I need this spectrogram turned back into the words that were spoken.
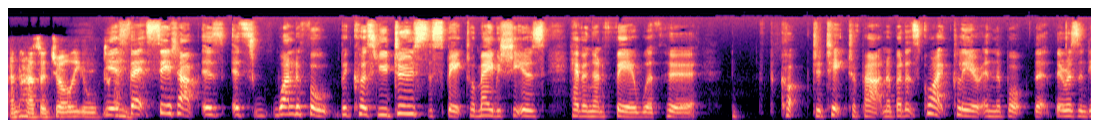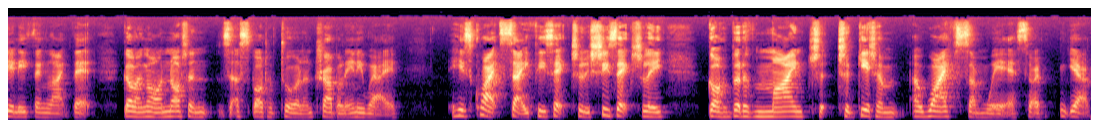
and has a jolly old time. Yes, that setup is it's wonderful because you do suspect, or maybe she is having an affair with her detective partner, but it's quite clear in the book that there isn't anything like that going on, not in a spot of toil and trouble anyway. He's quite safe. He's actually she's actually got a bit of mind to, to get him a wife somewhere. So yeah.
